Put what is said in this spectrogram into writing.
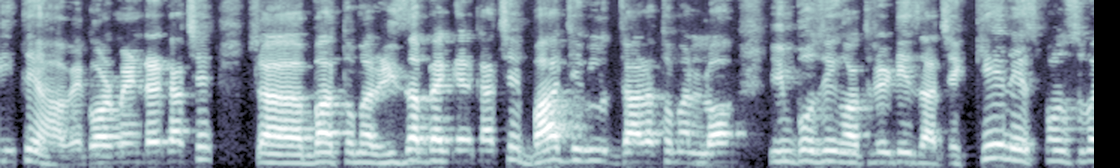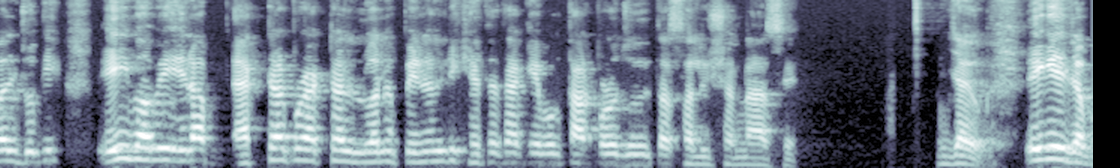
নিতে হবে। গভর্নমেন্টের কাছে বা তোমার রিজার্ভ ব্যাংকের কাছে, বা যেগুলো, যারা তোমার ল ইম্পোজিং অথরিটিস আছে, কে রেসপন্সিবল যদি এইভাবে এরা একটার পর একটা মানে পেনাল্টি খেতে থাকে এবং তারপরে যদি তার সলিউশন না আসে। যাই হোক এগিয়ে যাব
